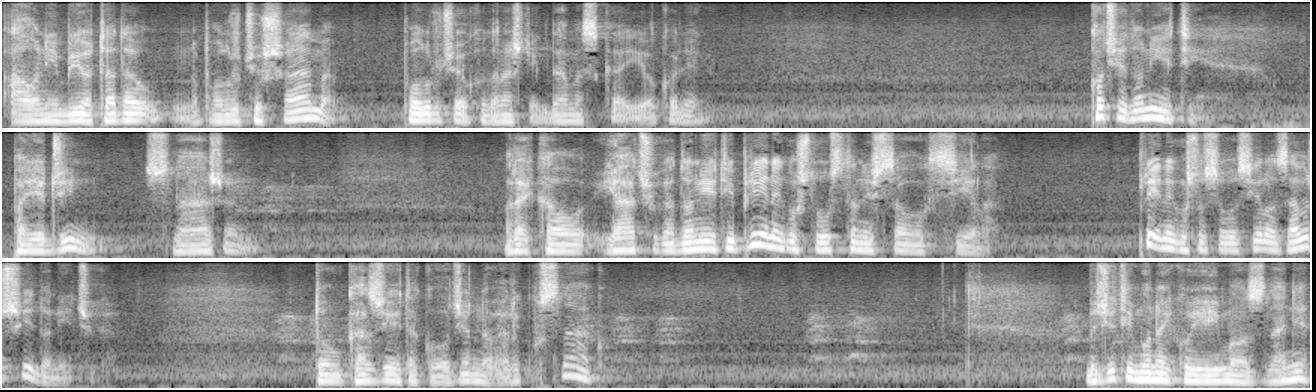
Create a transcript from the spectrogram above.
a on je bio tada na području Šama, područje oko današnjeg Damaska i oko njega. Ko će donijeti? Pa je džin snažan rekao, ja ću ga donijeti prije nego što ustaneš sa ovog sjela. Prije nego što se ovo sjelo završi, donijeću ga. To ukazuje također na veliku snagu. Međutim, onaj koji je imao znanje,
